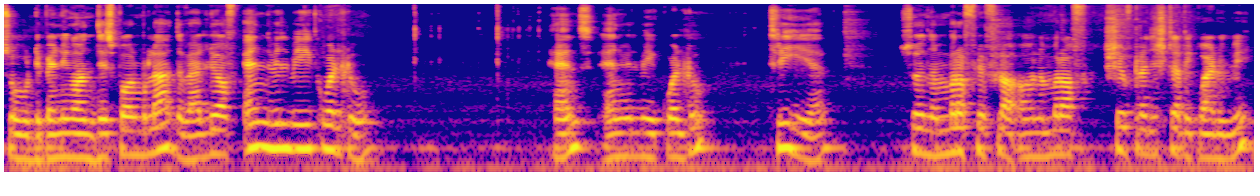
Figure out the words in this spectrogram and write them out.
so depending on this formula the value of n will be equal to hence n will be equal to 3 here. So number of flip-flop or number of shift register required will be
